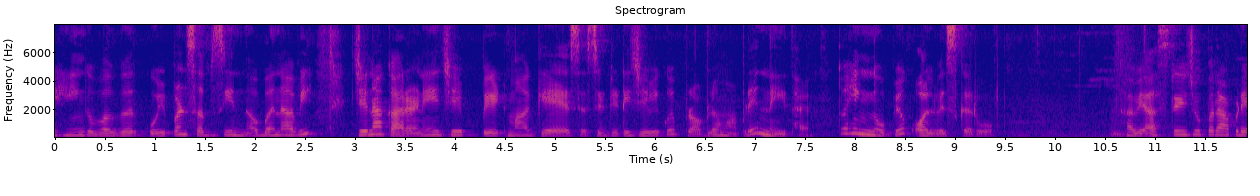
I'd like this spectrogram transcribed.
હિંગ વગર કોઈ પણ સબ્જી ન બનાવી જેના કારણે જે પેટમાં ગેસ એસિડિટી જેવી કોઈ પ્રોબ્લેમ આપણે નહીં થાય. તો હિંગનો ઉપયોગ ઓલવેઝ કરવો. હવે આ સ્ટેજ ઉપર આપણે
